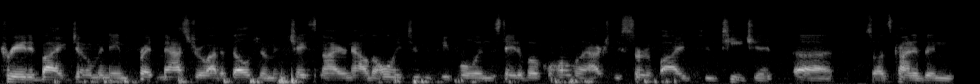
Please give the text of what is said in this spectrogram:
created by a gentleman named Fred Mastro out of Belgium. And Chase and I are now the only two people in the state of Oklahoma actually certified to teach it. Uh, so it's kind of been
